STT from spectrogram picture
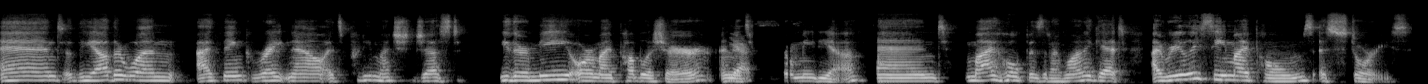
And the other one, I think right now it's pretty much just either me or my publisher, and yes. it's media. And my hope is that I want to get, I really see my poems as stories.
